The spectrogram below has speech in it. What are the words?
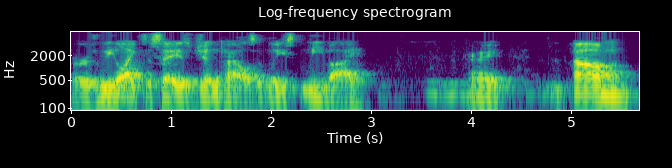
or as we like to say as Gentiles at least, Levi, right, um,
